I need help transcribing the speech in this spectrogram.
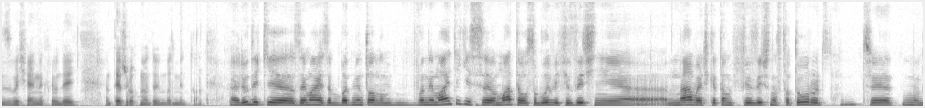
Звичайних людей теж рекомендують бадмінтон. Люди, які займаються бадмінтоном, вони мають якісь е, мати особливі фізичні е, навички, там фізичну статуру, чи ну,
